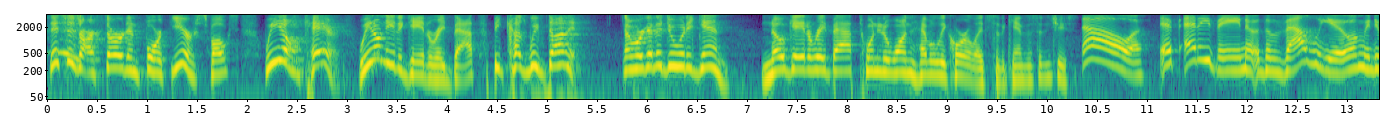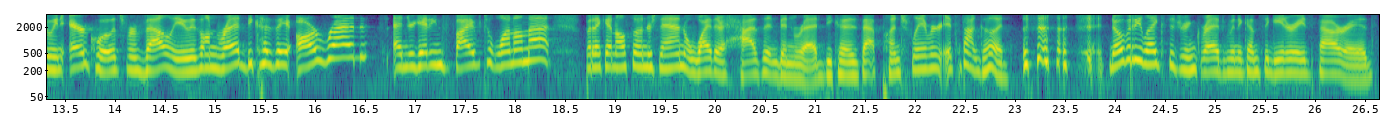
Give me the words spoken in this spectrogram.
This is our third and fourth years, folks. We don't care. We don't need a Gatorade bath because we've done it. And we're going to do it again. No Gatorade bath, 20 to 1 heavily correlates to the Kansas City Chiefs. No, if anything, the value, I'm doing air quotes for value, is on red because they are red and you're getting five to one on that. But I can also understand why there hasn't been red because that punch flavor, it's not good. Nobody likes to drink red when it comes to Gatorade's Powerades.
